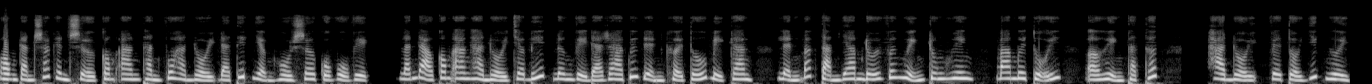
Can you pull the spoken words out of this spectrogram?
Phòng Cảnh sát Hình sự Công an thành phố Hà Nội đã tiếp nhận hồ sơ của vụ việc. Lãnh đạo Công an Hà Nội cho biết đơn vị đã ra quyết định khởi tố bị can, lệnh bắt tạm giam đối với Nguyễn Trung Huyên, 30 tuổi, ở huyện Thạch Thất, Hà Nội về tội giết người.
